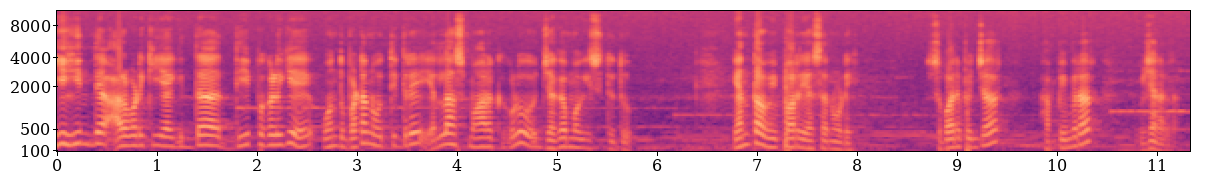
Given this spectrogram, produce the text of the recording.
ಈ ಹಿಂದೆ ಅಳವಡಿಕೆಯಾಗಿದ್ದ ದೀಪಗಳಿಗೆ ಒಂದು ಬಟನ್ ಒತ್ತಿದರೆ ಎಲ್ಲ ಸ್ಮಾರಕಗಳು ಜಗಮಗಿಸುತ್ತಿದ್ದು ಎಂಥ ವಿಪರ್ಯಾಸ ನೋಡಿ. ಸುಬಾನಿ ಪಿಂಜಾರ್ ಹಂಪಿ ಮಿರಾರ್, ವಿಜಯನಗರ.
